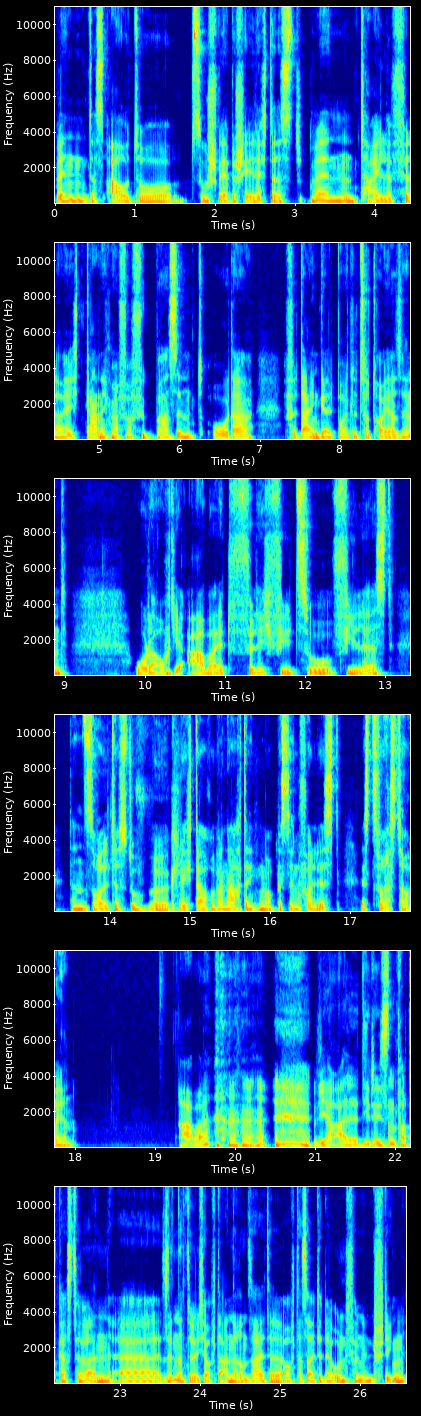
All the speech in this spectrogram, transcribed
Wenn das Auto zu schwer beschädigt ist, wenn Teile vielleicht gar nicht mehr verfügbar sind oder für deinen Geldbeutel zu teuer sind oder auch die Arbeit für dich viel zu viel ist, dann solltest du wirklich darüber nachdenken, ob es sinnvoll ist, es zu restaurieren. Aber wir alle, die diesen Podcast hören, äh, sind natürlich auf der anderen Seite, auf der Seite der Unvernünftigen.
